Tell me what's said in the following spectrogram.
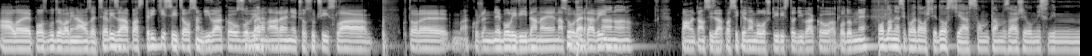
ale pozbudzovali naozaj celý zápas. 3008 divákov Super. vo Vion Arene, čo sú čísla, ktoré akože neboli výdané na Super. Požitavi. Áno, áno. Pamätám si zápasy, keď tam bolo 400 divákov a podobne. Podľa mňa si povedal ešte dosť. Ja som tam zažil, myslím,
